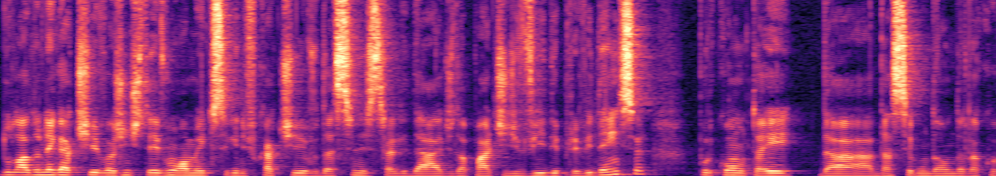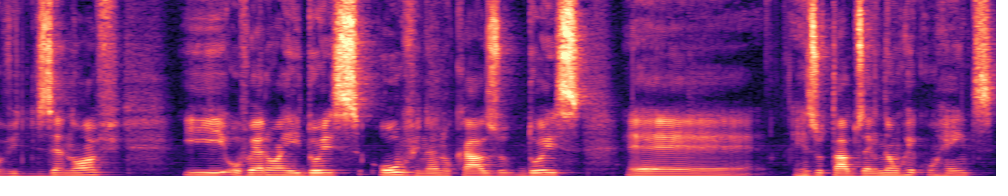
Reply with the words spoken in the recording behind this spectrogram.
Do lado negativo, a gente teve um aumento significativo da sinistralidade da parte de vida e previdência, por conta aí da, da segunda onda da Covid-19, e houveram aí dois, houve, né, no caso, dois é, resultados aí não recorrentes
